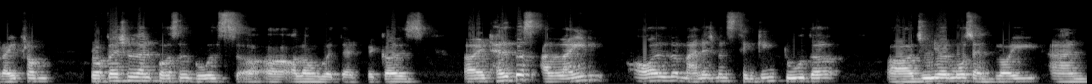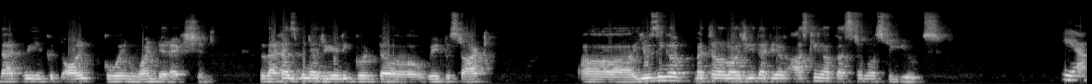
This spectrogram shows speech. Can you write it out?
right from professional and personal goals uh, along with it, because it helped us align all the management's thinking to the junior most employee, and that way we could all go in one direction. So that has been a really good way to start uh, using a methodology that we are asking our customers to use. Yeah,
